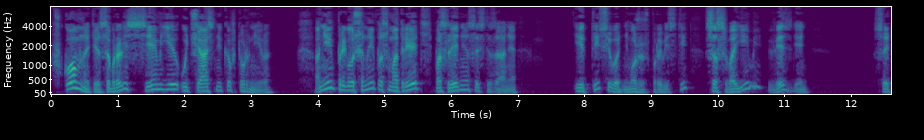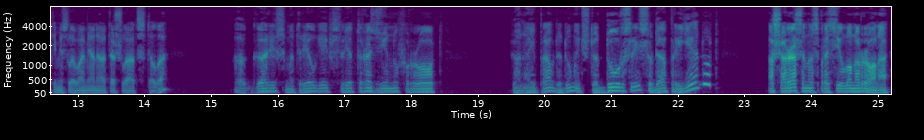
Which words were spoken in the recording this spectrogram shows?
В комнате собрались семьи участников турнира. Они приглашены посмотреть последнее состязание. И ты сегодня можешь провести со своими весь день. С этими словами она отошла от стола, а Гарри смотрел ей вслед, разинув рот. — Она и правда думает, что Дурсли сюда приедут? — ошарашенно спросил он Рона.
